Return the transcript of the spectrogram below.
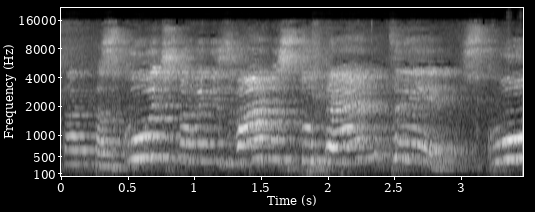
Так, так. Скучно мені з вами, студенти! Скучно!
